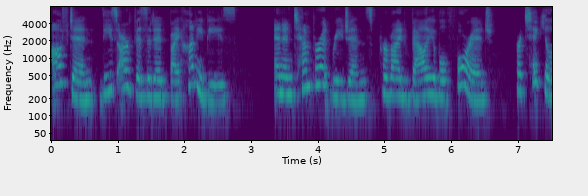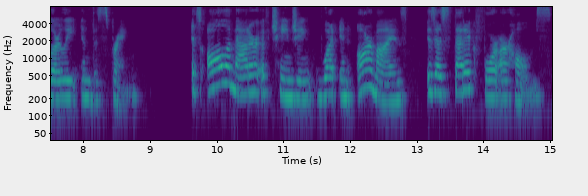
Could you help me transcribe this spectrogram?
Often, these are visited by honeybees and in temperate regions provide valuable forage, particularly in the spring. It's all a matter of changing what in our minds is aesthetic for our homes.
